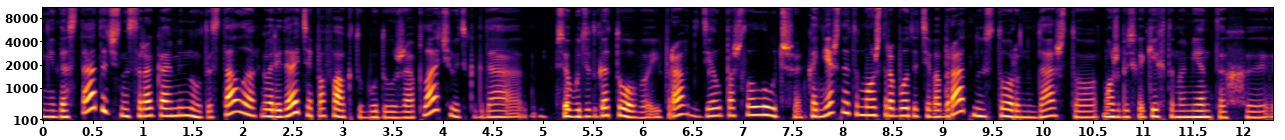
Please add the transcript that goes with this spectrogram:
таки недостаточно 40 минут, и стала говорить, давайте я по факту буду уже оплачивать, когда все будет готово. И правда, дело пошло лучше. Конечно, это может работать и в обратную сторону, да, что, может быть, в каких-то моментах э,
